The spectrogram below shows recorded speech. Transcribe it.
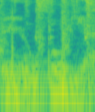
Euforia.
